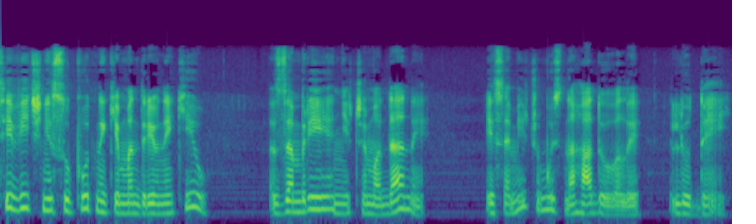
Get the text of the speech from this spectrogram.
ці вічні супутники мандрівників замріяні чемодани і самі чомусь нагадували людей.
